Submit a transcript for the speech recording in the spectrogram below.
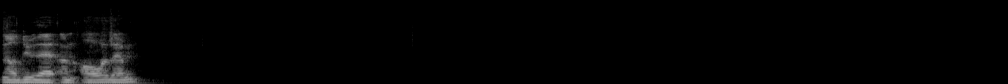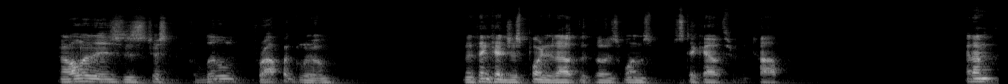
And I'll do that on all of them. And all it is is just a little drop of glue. And I think I just pointed out that those ones stick out through the top. And I'm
